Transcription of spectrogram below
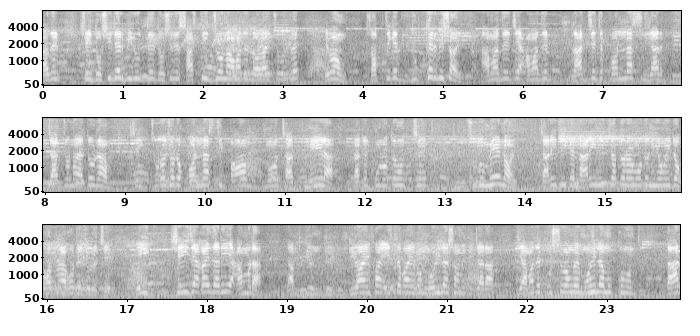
তাদের সেই দোষীদের বিরুদ্ধে দোষীদের শাস্তির জন্য আমাদের লড়াই চলবে এবং সবথেকে দুঃখের বিষয়, আমাদের যে আমাদের রাজ্যে যে কন্যাশ্রী, যার যার জন্য এত নাম, সেই ছোট ছোট কন্যাশ্রী পাওয়া মেয়েরা, তাকে কোনোতে হচ্ছে শুধু মেয়ে নয়, চারিদিকে নারী নির্যাতনের মতো নিয়মিত ঘটনা ঘটে চলেছে। এই সেই জায়গায় দাঁড়িয়ে আমরা ডিওয়াইফাই এসএফআই এবং মহিলা সমিতি যারা, যে আমাদের পশ্চিমবঙ্গের মহিলা মুখ্যমন্ত্রী, তার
